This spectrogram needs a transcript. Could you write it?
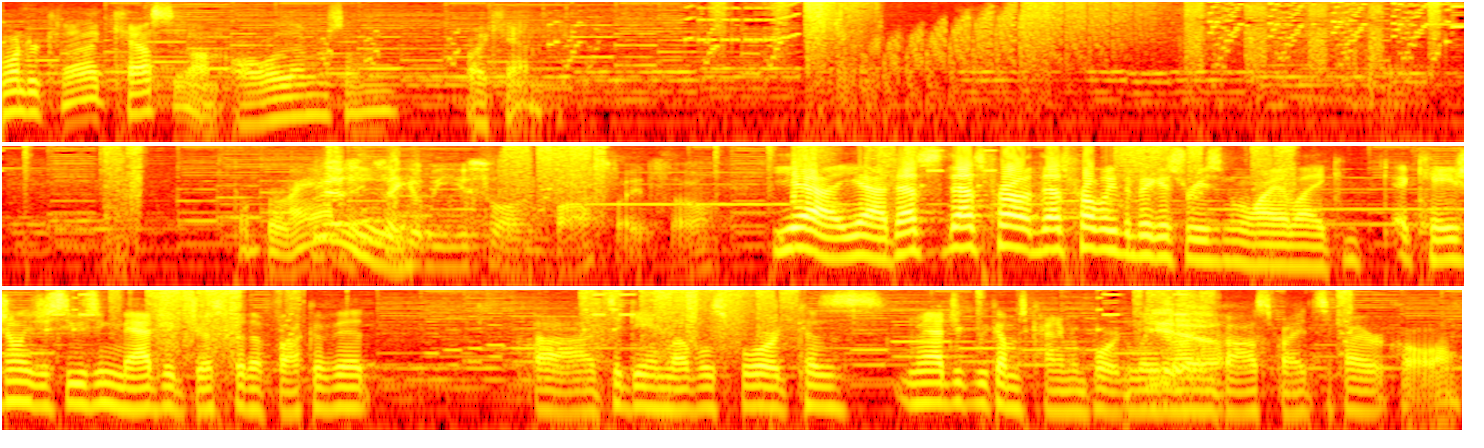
I wonder, can I like cast it on all of them or something? Oh, I can. Go Yeah, seems like it'll be useful in boss fights, though. Yeah, yeah, that's that's probably that's probably the biggest reason why like occasionally just using magic just for the fuck of it uh, to gain levels for it, because magic becomes kind of important later on in boss fights, if I recall.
